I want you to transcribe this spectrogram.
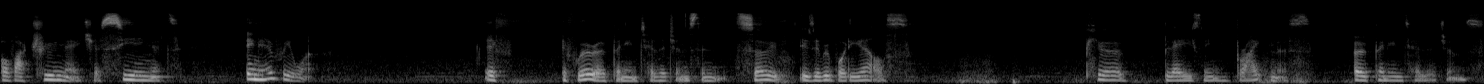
of our true nature, seeing it in everyone. If, if we're open intelligence, then so is everybody else. Pure, blazing brightness, open intelligence.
